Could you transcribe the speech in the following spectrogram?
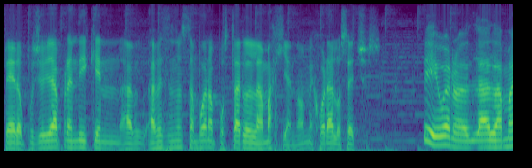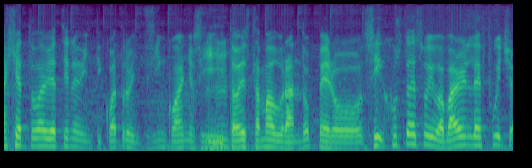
pero pues yo ya aprendí que a, veces no es tan bueno apostarle a la magia, ¿no? Mejora los hechos. Sí, bueno, la, magia todavía tiene 24, 25 años y, todavía está madurando, pero sí, justo eso iba. Byron Leftwich,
